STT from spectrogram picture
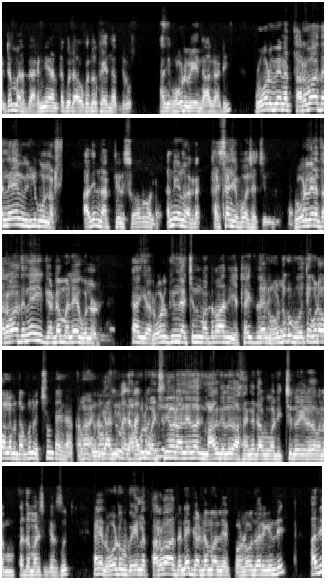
అంటే మన ధరణి అంతా కొద్దిగా అవకతవక అయింది అప్పుడు అది రోడ్డు పోయింది ఆల్రెడీ రోడ్డు పోయిన తర్వాతనే వీళ్ళు కొన్నారు. అది నాకు తెలుసు. అని నేను అక్కడ ఖచ్చితంగా చెప్పవలసి వచ్చింది. రోడ్డు పోయిన తర్వాతనే ఈ గడ్డ మళ్ళీ కొన్నాడు. ఆ, ఇక రోడ్డు కింద వచ్చింది మాత్రం అది ఎట్లయితే రోడ్డుకు పోతే కూడా వాళ్ళకి డబ్బులు వచ్చి ఉంటాయి డబ్బులు వచ్చినాయో రాలేదో అది మాకు తెలియదు. ఆ సంగతి వాళ్ళు ఇచ్చిందో లేదో వాళ్ళ పెద్ద మనిషికి తెలుసు. కానీ రోడ్డు పోయిన తర్వాతనే గడ్డ మళ్ళీ కొనడం జరిగింది. అది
